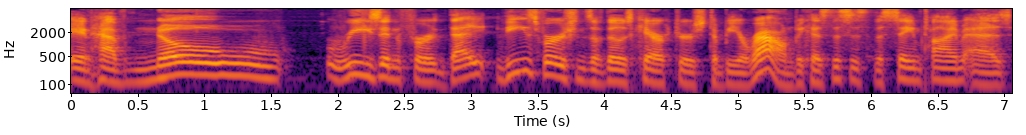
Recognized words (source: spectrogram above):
and have no reason for that these versions of those characters to be around because this is the same time as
